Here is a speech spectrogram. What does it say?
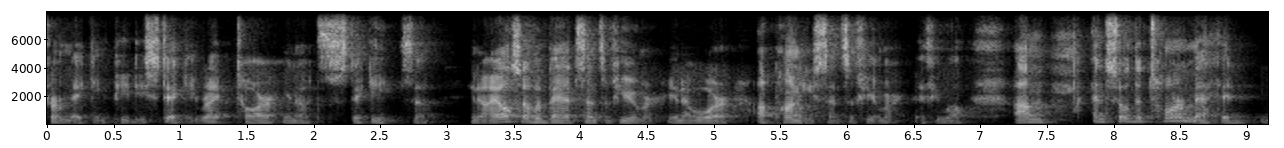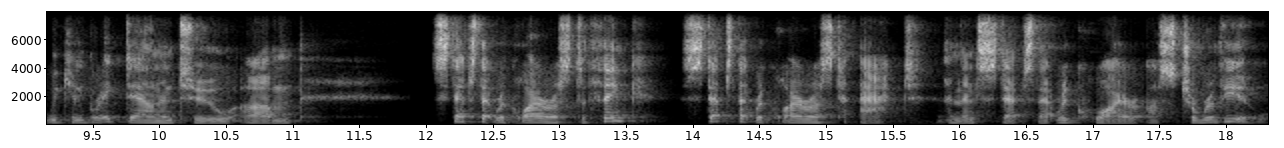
for making PD sticky, right? TAR, you know, it's sticky. So, you know, I also have a bad sense of humor, you know, or a punny sense of humor, if you will. Um, and so the TAR method we can break down into um, steps that require us to think, steps that require us to act, and then steps that require us to review,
